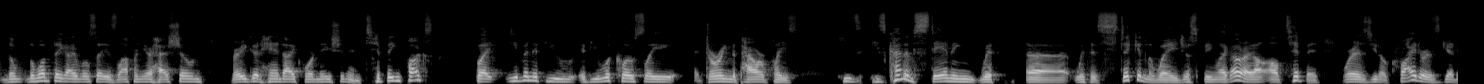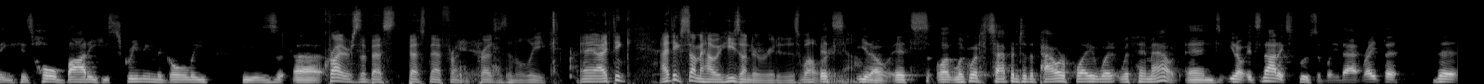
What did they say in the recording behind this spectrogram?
the the one thing I will say is Lafreniere has shown very good hand eye coordination and tipping pucks. But even if you if you look closely during the power plays, he's he's kind of standing with uh, with his stick in the way, just being like, all right, I'll, I'll tip it. Whereas, you know, Kreider is getting his whole body. He's screaming the goalie. He's uh, Kreider's the best best net front presence in the league, and I think I think somehow he's underrated as well right now. You know, it's look what's happened to the power play with, with him out, and you know, it's not exclusively that, right? The the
